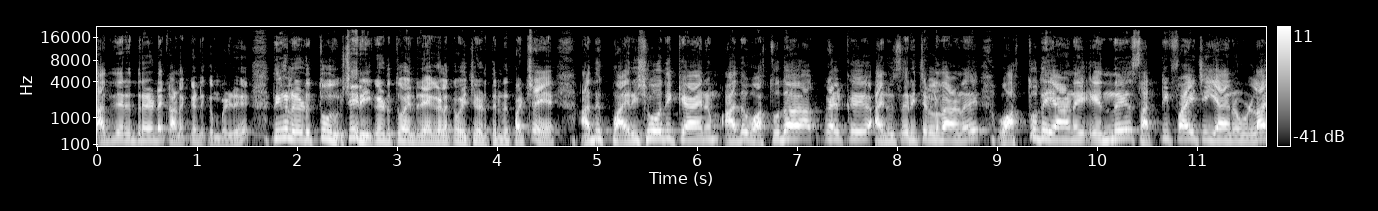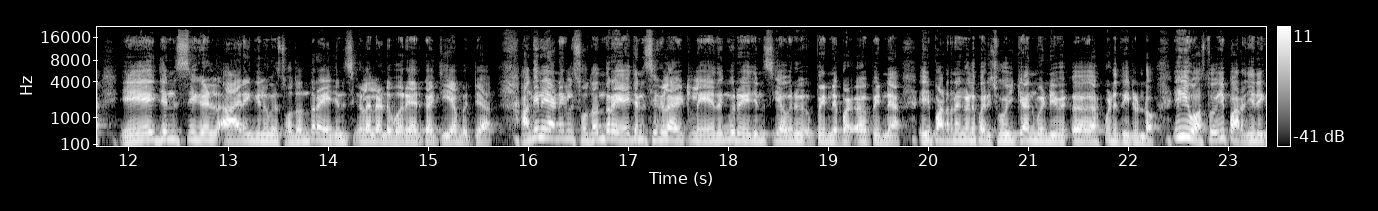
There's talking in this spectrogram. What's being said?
അതിദരിദ്രയുടെ കണക്കെടുക്കുമ്പോൾ നിങ്ങൾ എടുത്തു ശരി എടുത്തു അതിന്റെ രേഖകളൊക്കെ വെച്ച് എടുത്തിട്ടുണ്ട്. പക്ഷേ അത് പരിശോധിക്കാനും അത് വസ്തുതകൾക്ക് അനുസരിച്ചുള്ളതാണ് വസ്തുതയാണ് എന്ന് സർട്ടിഫൈ ചെയ്യാനുള്ള ഏജൻസികൾ ആരെങ്കിലും സ്വതന്ത്ര ഏജൻസികളല്ലാണ്ട് വേറെ ആർക്കാ ചെയ്യാൻ പറ്റുക? അങ്ങനെയാണെങ്കിൽ സ്വതന്ത്ര ഏജൻസികളായിട്ടുള്ള ഏതെങ്കിലും ഏജൻസി അവർ പിന്നെ പിന്നെ ഈ പഠനങ്ങൾ പരിശോധിക്കാൻ വേണ്ടി ഏർപ്പെടുത്തിയിട്ടുണ്ടോ? ഈ വസ്തു ഈ പറഞ്ഞിരിക്കുന്ന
